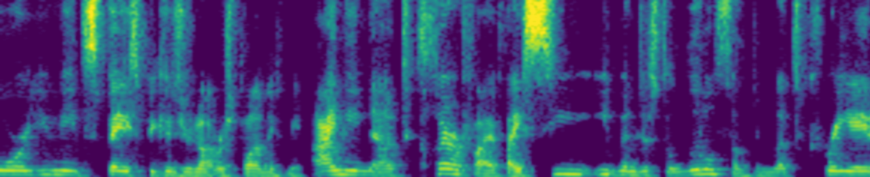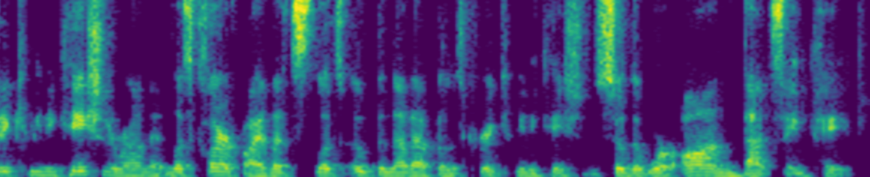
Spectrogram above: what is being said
Or you need space because you're not responding to me. I need now to clarify. If I see even just a little something, let's create a communication around it. Let's clarify. Let's let's open that up and let's create communication so that we're on that same page.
